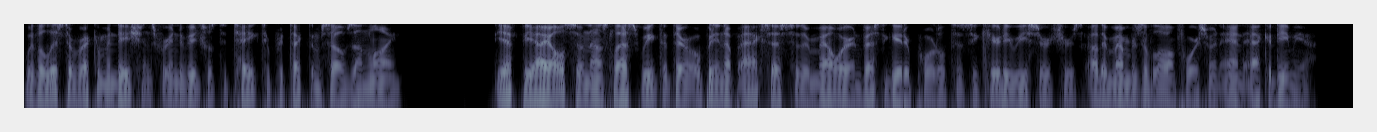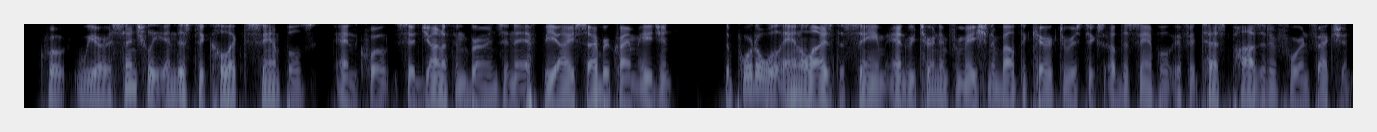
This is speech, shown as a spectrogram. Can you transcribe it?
with a list of recommendations for individuals to take to protect themselves online. The FBI also announced last week that they are opening up access to their malware investigator portal to security researchers, other members of law enforcement, and academia. Quote, we are essentially in this to collect samples, end quote, said Jonathan Burns, an FBI cybercrime agent. The portal will analyze the same and return information about the characteristics of the sample if it tests positive for infection.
